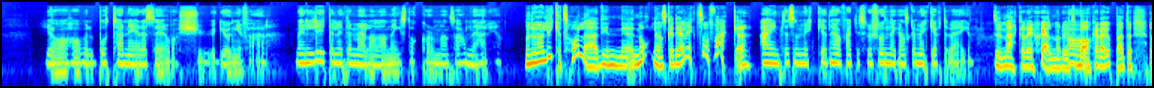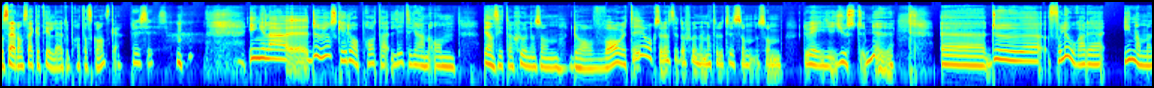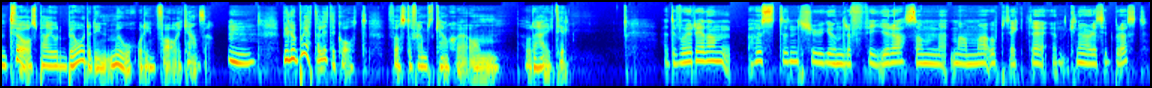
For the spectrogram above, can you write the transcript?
Jag har väl bott här nere sedan jag var 20 ungefär. Med en liten, liten mellanlandning i Stockholm, men så hamnade jag här igen. Men du har lyckats hålla din eh, norrländska dialekt så vacker. Nej, inte så mycket. Det har faktiskt försvunnit ganska mycket efter vägen. Du märker det själv när du är Ja. tillbaka där uppe. Att du, då säger de säkert till dig att du pratar skånska. Precis. Ingela, eh, du och jag ska idag prata lite grann om den situationen som du har varit i och också den situationen naturligtvis som, som du är i just nu. Eh, Du förlorade inom en tvåårsperiod både din mor och din far i cancer. Mm. Vill du berätta lite kort, först och främst kanske om hur det här gick till? Det var ju redan hösten 2004 som mamma upptäckte en knöl i sitt bröst.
